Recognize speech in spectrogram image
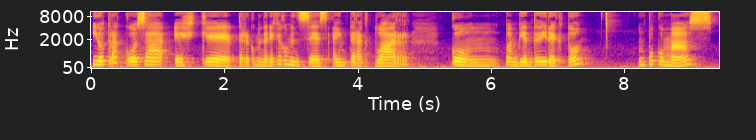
Y otra cosa es que te recomendaría que comences a interactuar con tu ambiente directo un poco más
